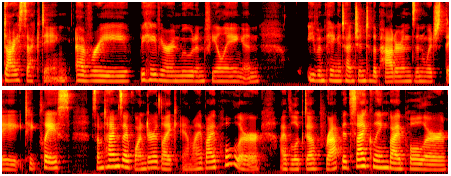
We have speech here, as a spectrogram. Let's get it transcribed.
dissecting every behavior and mood and feeling and even paying attention to the patterns in which they take place. Sometimes I've wondered like am I bipolar? I've looked up rapid cycling bipolar.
